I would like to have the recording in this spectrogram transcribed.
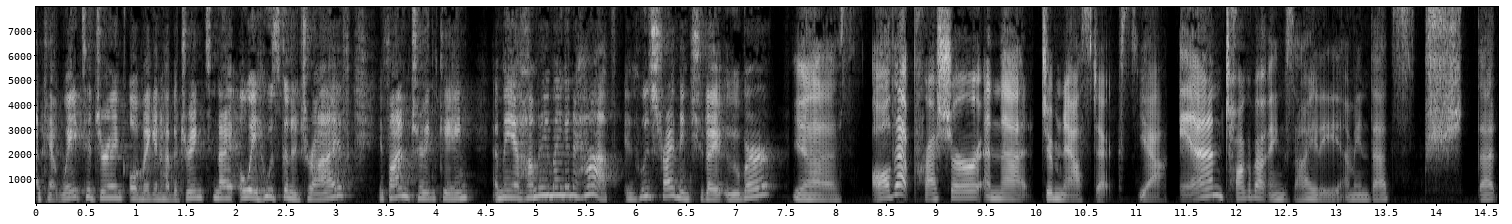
I can't wait to drink. Oh, am I going to have a drink tonight? Oh, wait, who's going to drive? If I'm drinking, I mean, how many am I going to have? And who's driving? Should I Uber? Yes. All that pressure and that gymnastics. Yeah. And talk about anxiety. I mean, that's, psh, that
